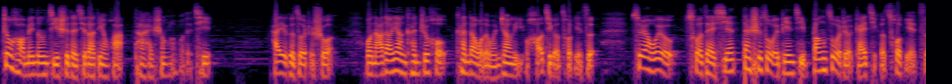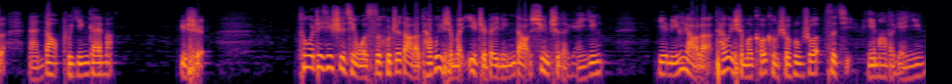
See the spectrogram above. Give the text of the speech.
正好没能及时的接到电话，他还生了我的气。还有个作者说，我拿到样刊之后，看到我的文章里有好几个错别字。虽然我有错在先，但是作为编辑帮作者改几个错别字，难道不应该吗？于是，通过这些事情，我似乎知道了他为什么一直被领导训斥的原因，也明了了他为什么口口声声说自己迷茫的原因。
